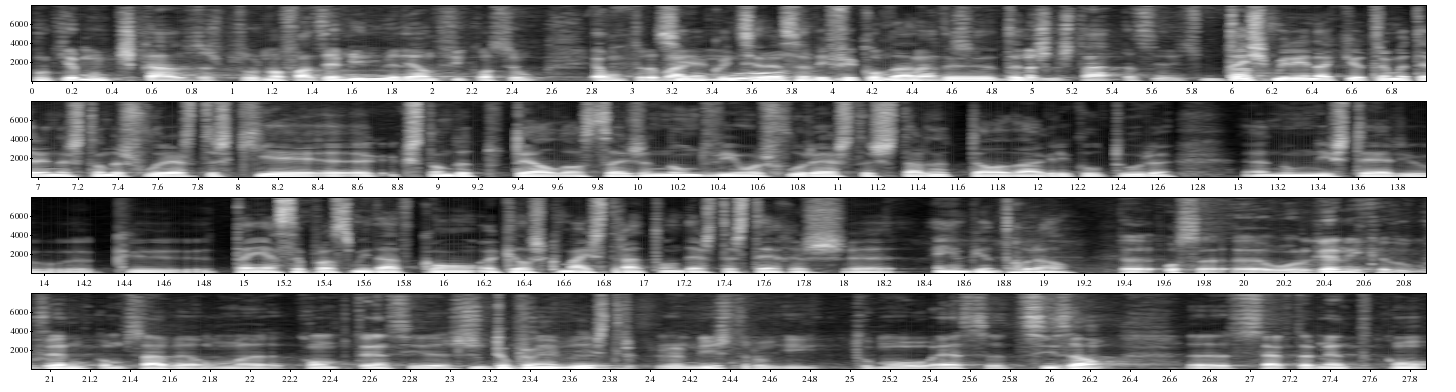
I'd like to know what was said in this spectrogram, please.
porque em muitos casos as pessoas não fazem a mínima ideia onde fica o seu. É um trabalho Sim, é conhecer essa dificuldade complexo, de, de, mas que está a ser executado. Deixe-me ir ainda aqui outra matéria na gestão das florestas, que é a questão da tutela, ou seja, não deviam as florestas estar na tutela da agricultura, uh, no Ministério que tem essa proximidade com aqueles que mais tratam destas terras em ambiente rural? Uh, ouça, a orgânica do governo, como sabe, é uma competência do Primeiro-Ministro Primeiro e tomou essa decisão, uh, certamente com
